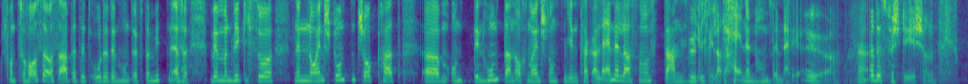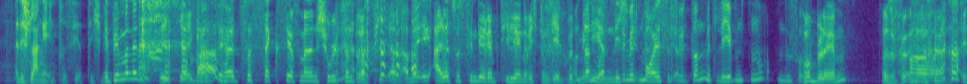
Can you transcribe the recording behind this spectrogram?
von zu Hause aus arbeitet oder den Hund öfter mitten. Also ja. wenn man wirklich so einen neun Stunden Job hat ähm, und den Hund dann auch neun Stunden jeden Tag alleine lassen muss, dann würde ich keinen Hund empfehlen. Ja. ja. das verstehe ich schon. Die Schlange interessiert dich. Ich bin mir nicht sicher. Ich kann sie halt so sexy auf meinen Schultern drapieren. Aber alles, was in die Reptilienrichtung geht, würde mir eher nicht interessieren. Und dann musst du sie mit Mäuse füttern, mit Lebenden. So. Problem? Also für, uh. ich,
